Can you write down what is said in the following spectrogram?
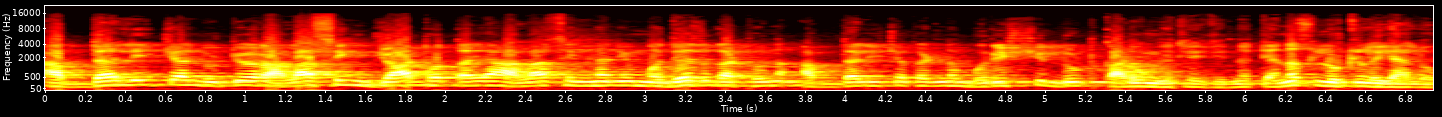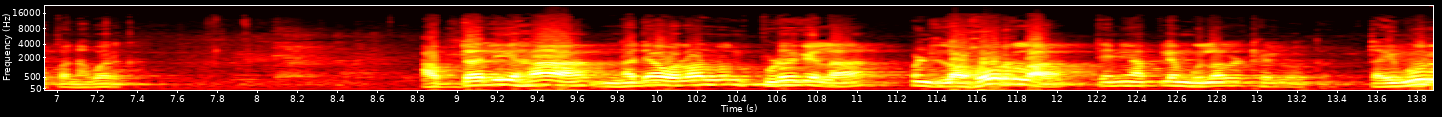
अब्दालीच्या लुटीवर आलासिंग जाट होता. या आलासिंगाने मध्येच गाठून अब्दालीच्याकडनं बरीचशी लूट काढून घेतली तिनं त्यानंच लुटलं या लोकांना बरं का. अब्दाली हा नद्या ओलांडून पुढे गेला पण लाहोरला त्यांनी आपल्या मुलाला ठेवलं होतं. तैमूर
